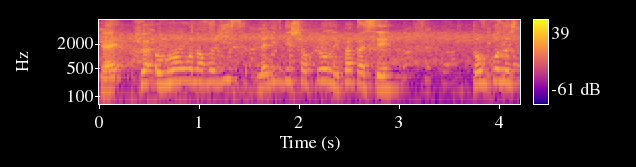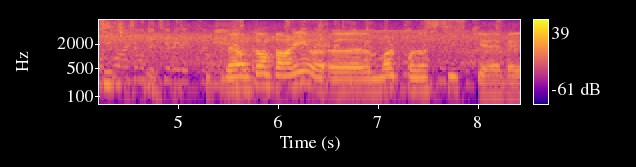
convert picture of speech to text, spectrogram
Tu vois, au moment où on enregistre, la Ligue des Champions n'est pas passée. Ton pronostic ben, On peut en parler. Euh, moi, le pronostic, euh, ben,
